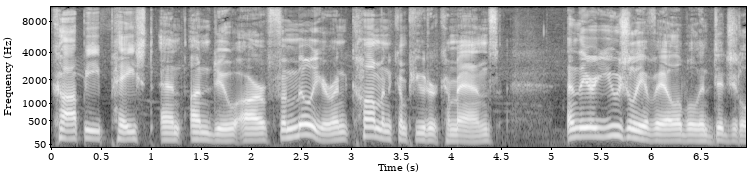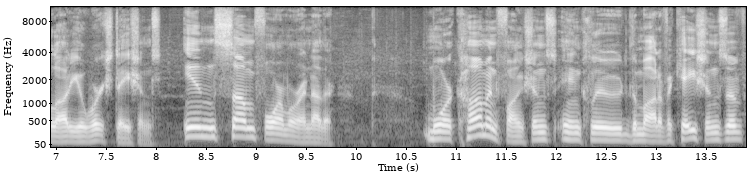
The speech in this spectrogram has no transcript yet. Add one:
copy, paste, and undo are familiar and common computer commands and they are usually available in digital audio workstations in some form or another. More common functions include the modifications of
